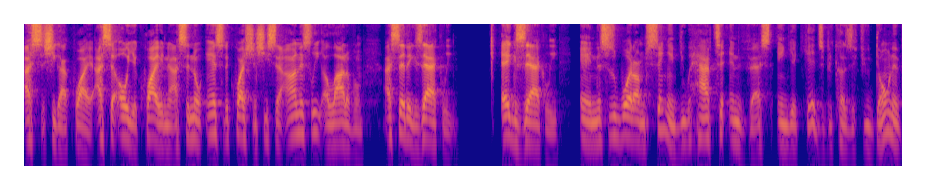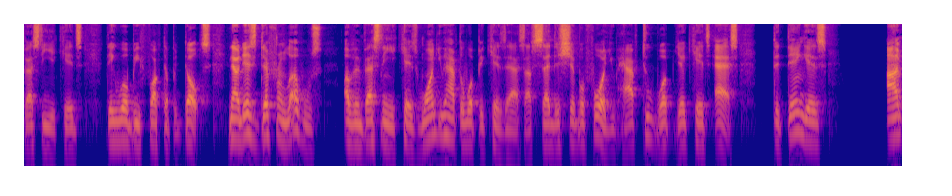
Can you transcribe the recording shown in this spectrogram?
I said, she got quiet. I said, oh, you're quiet now. I said, no, answer the question. She said, honestly, a lot of them. I said, exactly. Exactly. And this is what I'm saying. You have to invest in your kids because if you don't invest in your kids, they will be fucked up adults. Now, there's different levels of investing in your kids. One, you have to whoop your kids' ass. I've said this shit before. You have to whoop your kids' ass. The thing is, I'm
